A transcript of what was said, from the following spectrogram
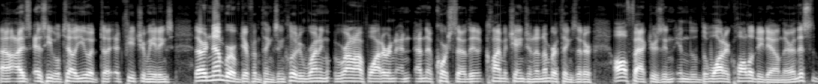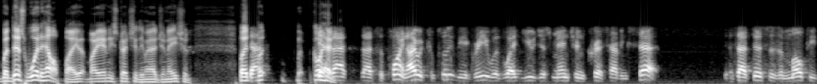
Uh, as, as he will tell you at, uh, at future meetings, there are a number of different things, including running runoff water and, and, and of course uh, the climate change and a number of things that are all factors in, in the, the water quality down there. And this, but this would help by by any stretch of the imagination. But, that, but, but, go yeah, ahead. That's, that's the point. I would completely agree with what you just mentioned, Chris, having said is that this is a multi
